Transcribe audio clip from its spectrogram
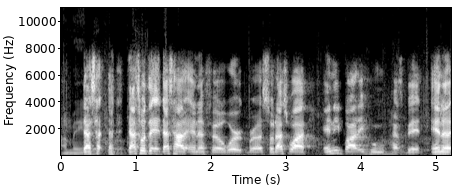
I mean, That's how, that, that's what the, that's how the NFL work, bro. So that's why anybody who has been in a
